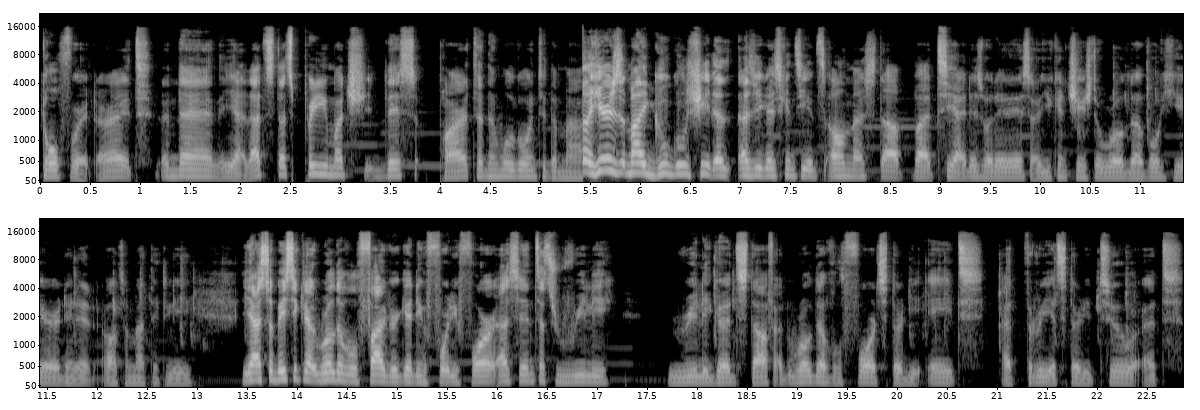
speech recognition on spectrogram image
go for it all right and then yeah that's that's pretty much this part and then we'll go into the map. So here's my google sheet. As, as you guys can see it's all messed up but yeah it is what it is. Uh, you can change the world level here and it automatically yeah so basically at world level 5 you're getting 44 essence. That's really really good stuff. At world level 4 it's 38 at 3 it's 32 at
